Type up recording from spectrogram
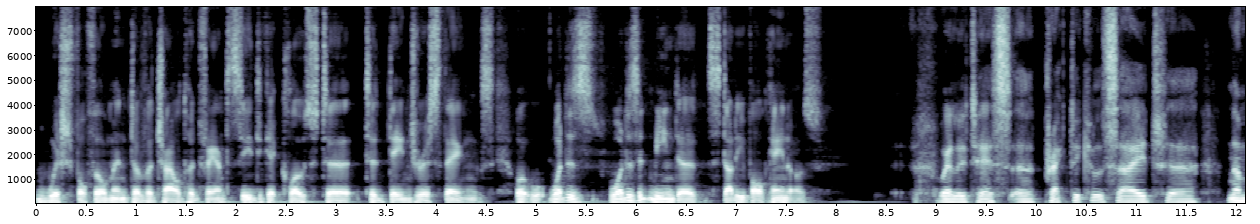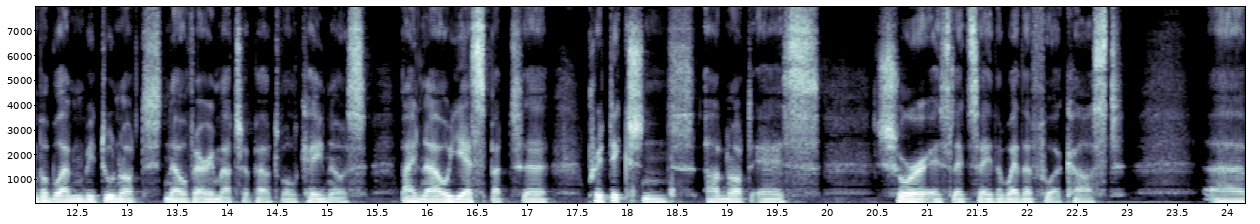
wish fulfillment of a childhood fantasy to get close to, to dangerous things. What, what, is, what does it mean to study volcanoes? Well, it has a practical side. Uh, number one, we do not know very much about volcanoes. By now, yes, but uh, predictions are not as sure as, let's say, the weather forecast. Uh,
